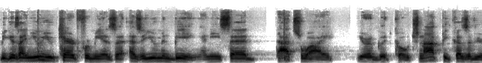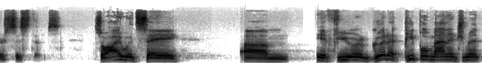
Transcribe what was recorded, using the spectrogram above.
because I knew you cared for me as a, as a human being. And he said, that's why you're a good coach, not because of your systems. So I would say, um, if you're good at people management,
